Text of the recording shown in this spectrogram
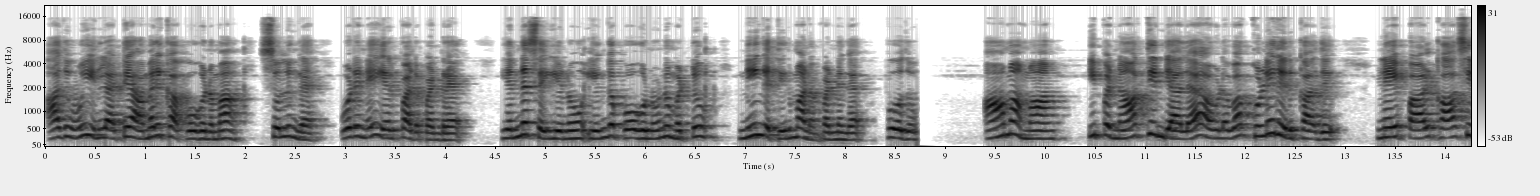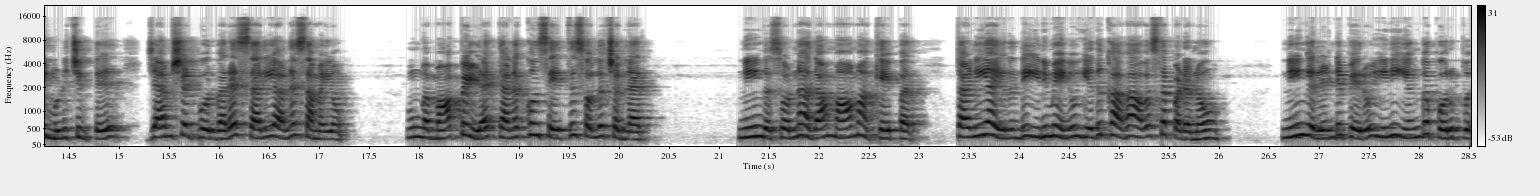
அதுவும் இல்லாட்டி அமெரிக்கா போகணுமா? சொல்லுங்க உடனே ஏற்பாடு பண்ணுறேன் என்ன செய்யணும் எங்கே போகணும்னு மட்டும் நீங்கள் தீர்மானம் பண்ணுங்க. போதும். ஆமாம்மா இப்போ நார்த் இந்தியாவில் அவ்வளோவா குளிர் இருக்காது. நேபாள் காசி முடிச்சுக்கிட்டு ஜாம்ஷெட்பூர் வர சரியான சமயம். உங்கள் மாப்பிள்ளை தனக்கும் சேர்த்து சொல்ல சொன்னார். நீங்கள் சொன்னாதான் மாமா கேட்பர் தனியாக இருந்து இனிமேயும் எதுக்காக அவஸ்தப்படணும்? நீங்கள் ரெண்டு பேரும் இனி எங்கள் பொறுப்பு?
